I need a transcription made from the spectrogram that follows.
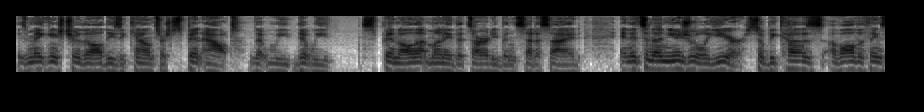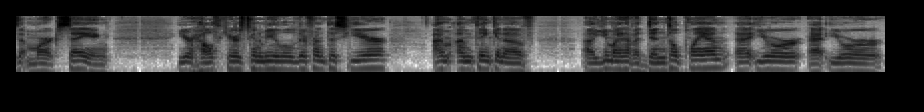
is making sure that all these accounts are spent out that we that we spend all that money that's already been set aside and it's an unusual year so because of all the things that mark's saying your health care is going to be a little different this year. I'm, I'm thinking of uh, you might have a dental plan at your at your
